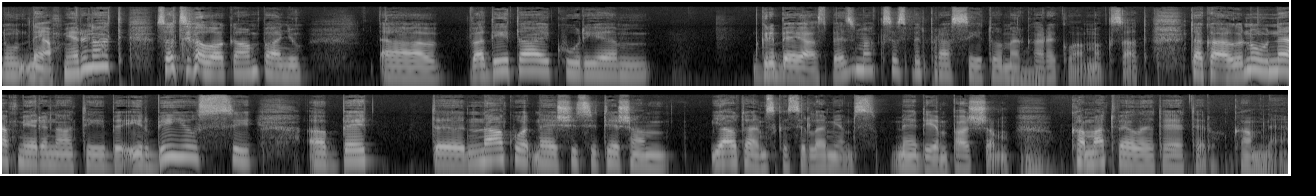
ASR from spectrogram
nu, neapmierināti sociālo kampaņu uh, vadītāji, kuriem gribējās bezmaksas, bet prasīja tomēr kā reklāmu maksāt. Tā kā nu, neapmierinātība ir bijusi, uh, bet uh, nākotnē šis ir tiešām jautājums, kas ir lemjams mēdījiem pašam, mm. kam atvēlēt ēteru, kam nē.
